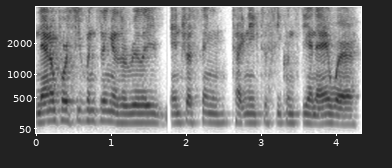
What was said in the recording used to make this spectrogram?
nanopore sequencing is a really interesting technique to sequence DNA where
